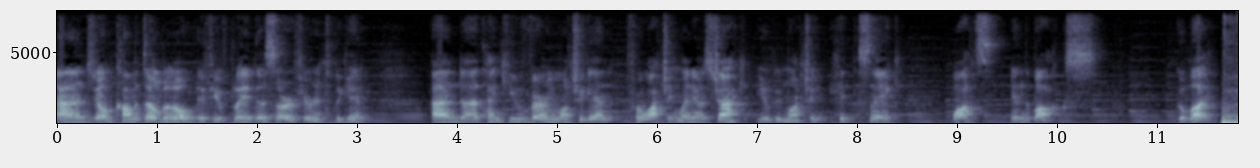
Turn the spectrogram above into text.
And you know, comment down below if you've played this or if you're into the game. And uh, thank you very much again for watching. My name is Jack. You've been watching Hit the Snake. What's in the Box? Goodbye.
